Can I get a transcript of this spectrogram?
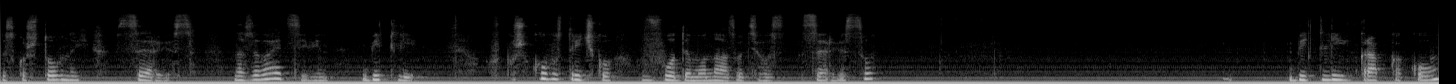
безкоштовний сервіс. Називається він Bitly. В пошукову стрічку вводимо назву цього сервісу bitly.com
